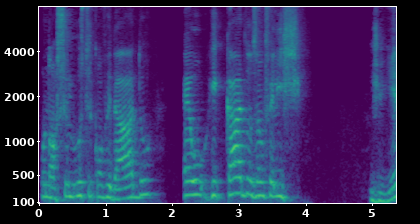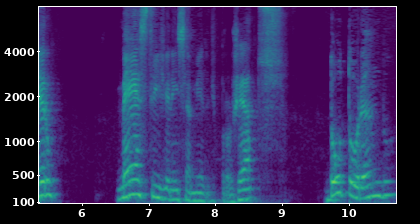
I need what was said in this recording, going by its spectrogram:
o nosso ilustre convidado é o Ricardo Zanfelice, engenheiro, mestre em gerenciamento de projetos, doutorando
